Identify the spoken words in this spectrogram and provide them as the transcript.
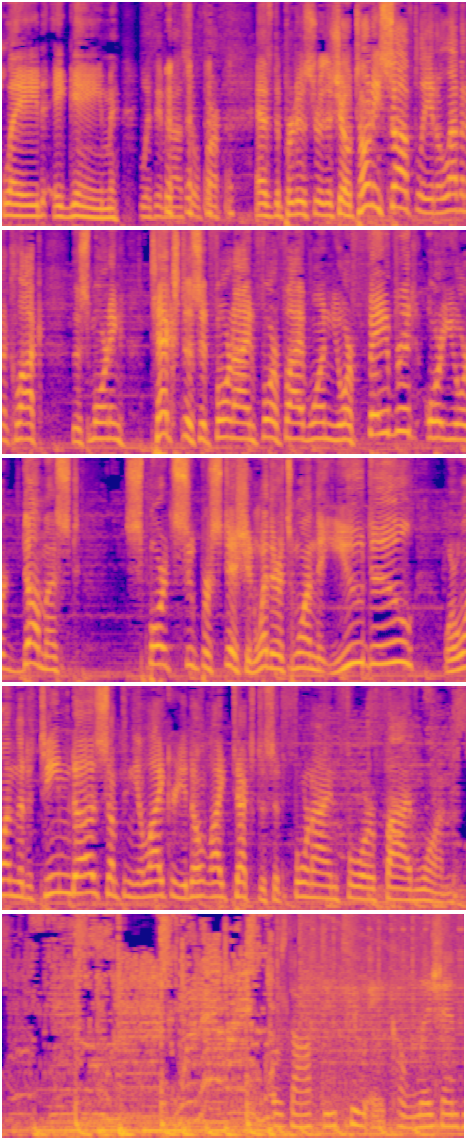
played a game with him uh, so far as the producer of the show. Tony Softli at 11 o'clock this morning. Text us at 49451 your favorite or your dumbest sports superstition, whether it's one that you do or one that a team does, something you like or you don't like. Text us at 49451. Closed off due to a collision.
